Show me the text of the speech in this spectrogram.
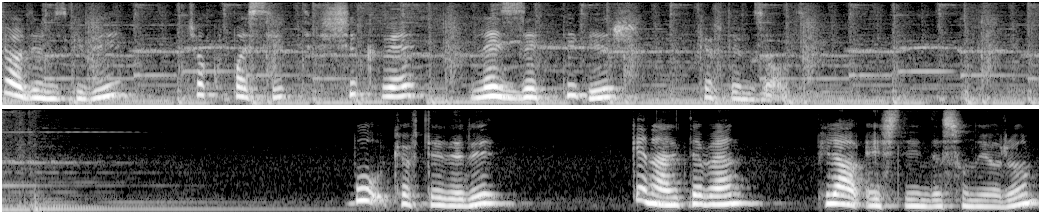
Gördüğünüz gibi çok basit, şık ve lezzetli bir köftemiz oldu. Köfteleri genellikle ben pilav eşliğinde sunuyorum.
